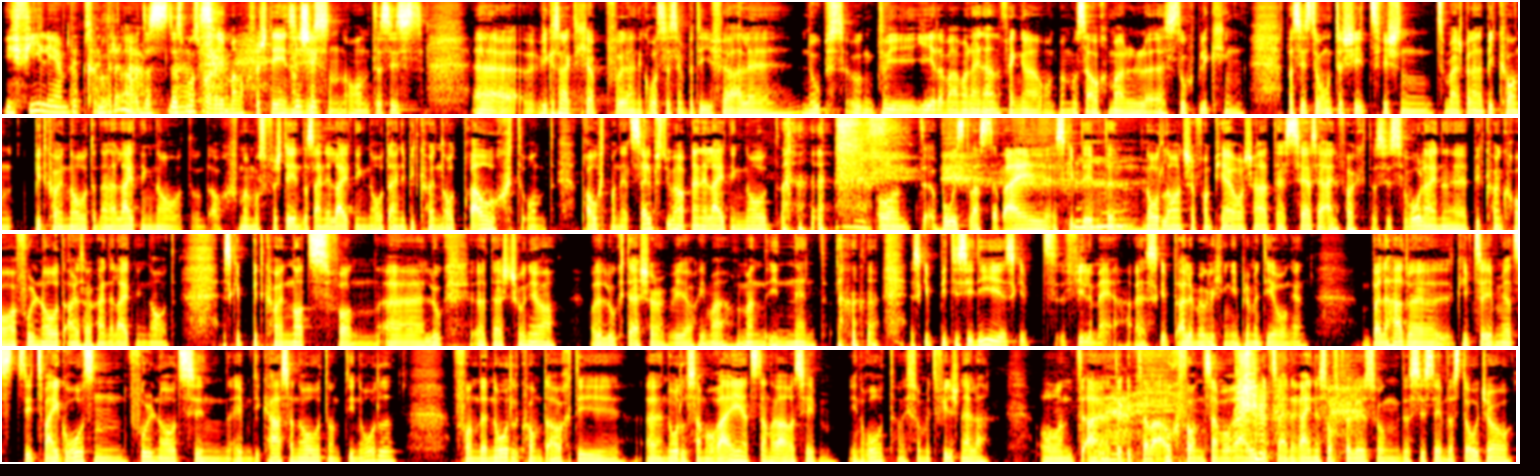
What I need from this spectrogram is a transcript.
wie viel ihr im Bitcoin drin Aber das, das muss man eben auch verstehen und wissen. Und das ist, äh, wie gesagt, ich habe eine große Sympathie für alle Noobs. Irgendwie jeder war mal ein Anfänger und man muss auch mal es durchblicken, was ist der Unterschied zwischen zum Beispiel einer Bitcoin, Bitcoin Node und einer Lightning Node. Und auch man muss verstehen, dass eine Lightning Node eine Bitcoin Node braucht. Und braucht man jetzt selbst überhaupt eine Lightning Node? und wo ist was dabei? Es gibt mhm. eben den Node Launcher von Pierre Rochard, der ist sehr, sehr einfach. Das ist sowohl eine Bitcoin Core Full Node als auch eine Lightning Node. Es gibt Bitcoin Nodes von äh, Luke äh, Dash Jr. oder Luke Dasher, wie auch immer man ihn nennt. es gibt BTCD, es gibt viele mehr. Es gibt alle möglichen Implementierungen. Und bei der Hardware gibt es eben jetzt die zwei großen Full Nodes sind eben die Casa Node und die Nodel. Von der Nodel kommt auch die äh, Nodel Samurai jetzt dann raus, eben in Rot ist somit viel schneller. Und äh, da gibt's aber auch von Samurai gibt's eine reine Softwarelösung, das ist eben das Dojo.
